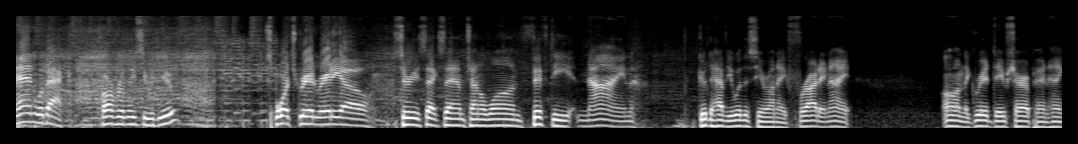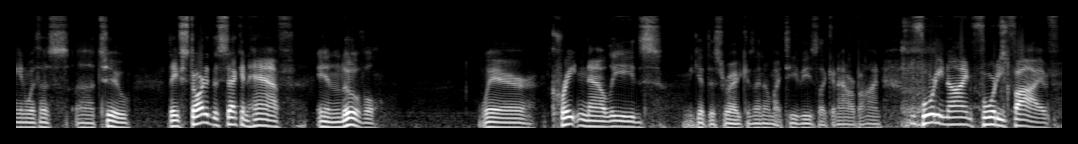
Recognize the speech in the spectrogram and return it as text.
And we're back. Carver and Lisi with you. Sports Grid Radio, Sirius XM, Channel 159. Good to have you with us here on a Friday night on the grid. Dave Sharapan hanging with us, uh, too. They've started the second half in Louisville, where Creighton now leads. Let me get this right because I know my TV's like an hour behind. 49 45.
